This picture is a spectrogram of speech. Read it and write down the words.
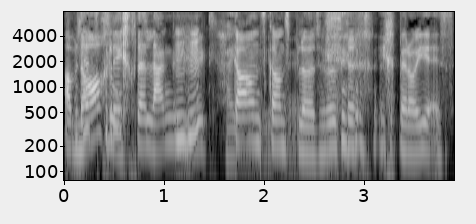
Aber. Nachrichten langweilig. Mhm. Ganz, ganz blöd, wirklich. Ich bereue es.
